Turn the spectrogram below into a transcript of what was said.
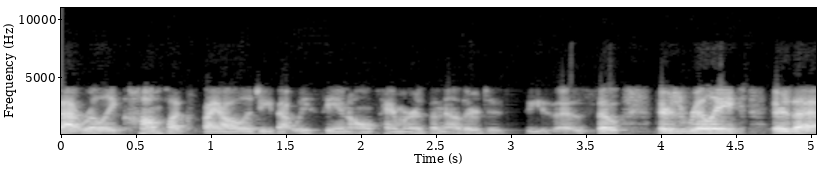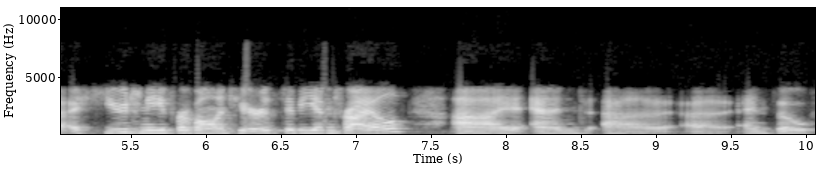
that really complex biology that we see in Alzheimer's and other diseases. So there's really there's a, a huge need for volunteers to be in trials, uh, and uh, uh, and so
